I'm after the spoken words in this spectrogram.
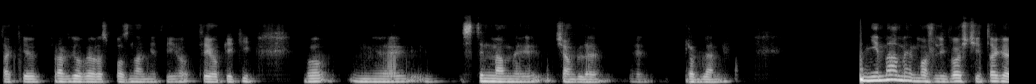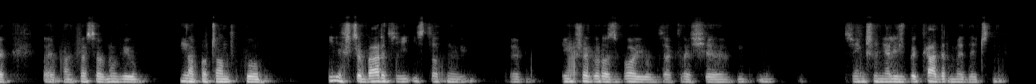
takie prawidłowe rozpoznanie tej, tej opieki, bo mm, z tym mamy ciągle y, problemy. Nie mamy możliwości, tak jak tutaj pan profesor mówił na początku, jeszcze bardziej istotny, y, większego rozwoju w zakresie zwiększenia liczby kadr medycznych.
